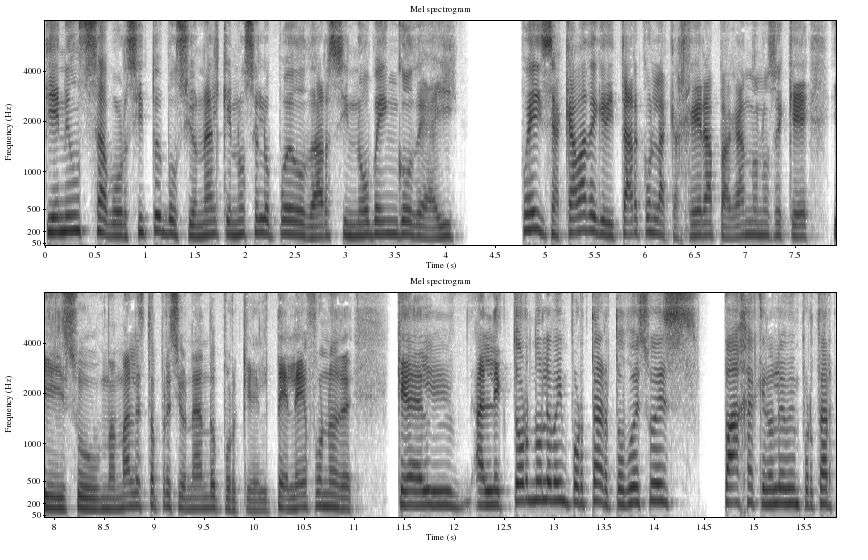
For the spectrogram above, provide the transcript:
tiene un saborcito emocional que no se lo puedo dar si no vengo de ahí. Güey, se acaba de gritar con la cajera pagando no sé qué y su mamá le está presionando porque el teléfono de... que al lector no le va a importar, todo eso es paja que no le va a importar,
